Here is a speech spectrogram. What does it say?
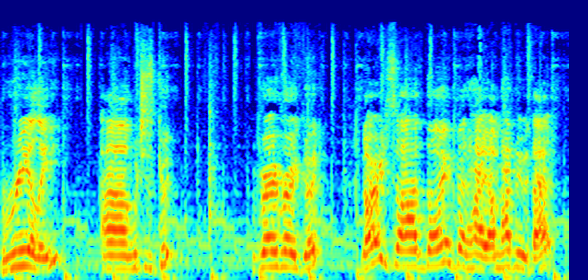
Really, um, which is good. Very, very good. No Zard though, but hey, I'm happy with that.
